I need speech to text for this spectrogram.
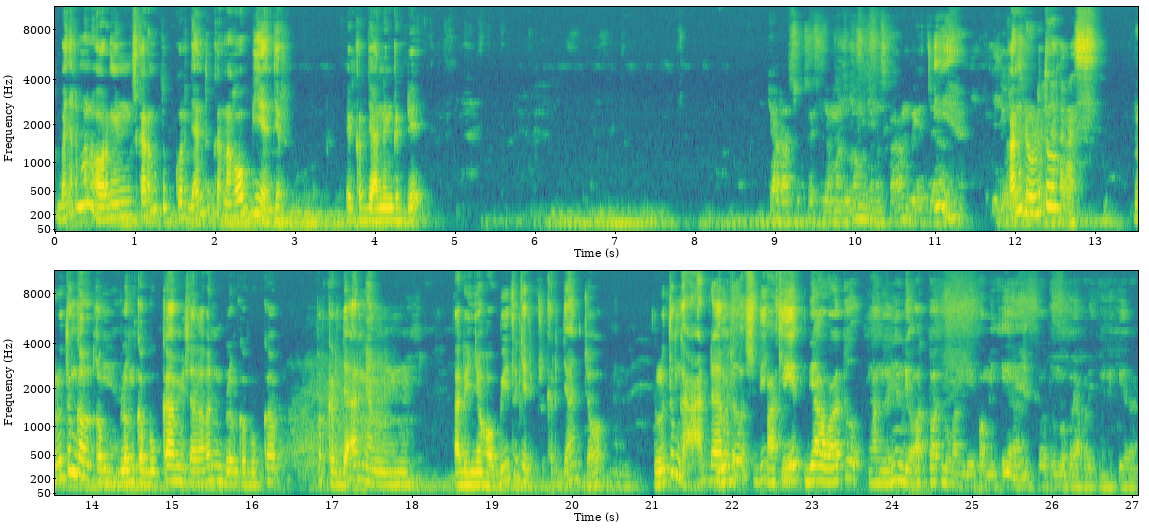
banyak kan orang yang sekarang tuh kerjaan tuh karena hobi anjir ya kerjaan yang gede Cara sukses zaman dulu sama zaman sekarang beda. iya Jadi Kan dulu tuh- keras dulu tuh nggak ke- Iya. belum kebuka misalkan belum kebuka pekerjaan yang tadinya hobi itu jadi pekerjaan cok Hmm. Dulu tuh nggak ada Dulu tuh maksudnya pasti sedikit di awal tuh ngandelnya di otot bukan di pemikiran. Iya. Walaupun beberapa di pemikiran.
